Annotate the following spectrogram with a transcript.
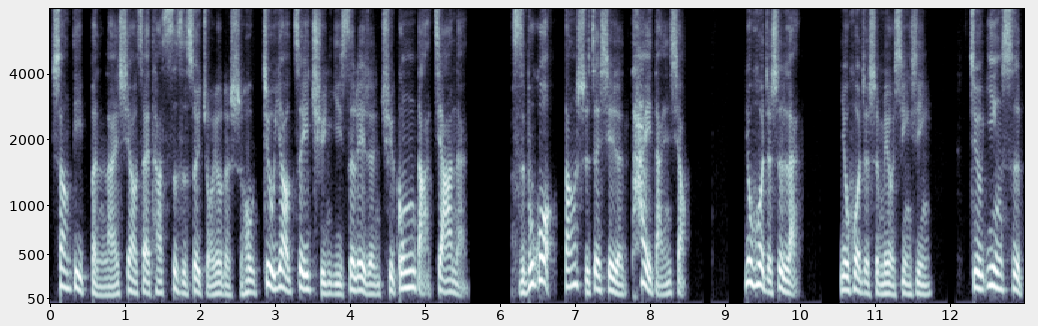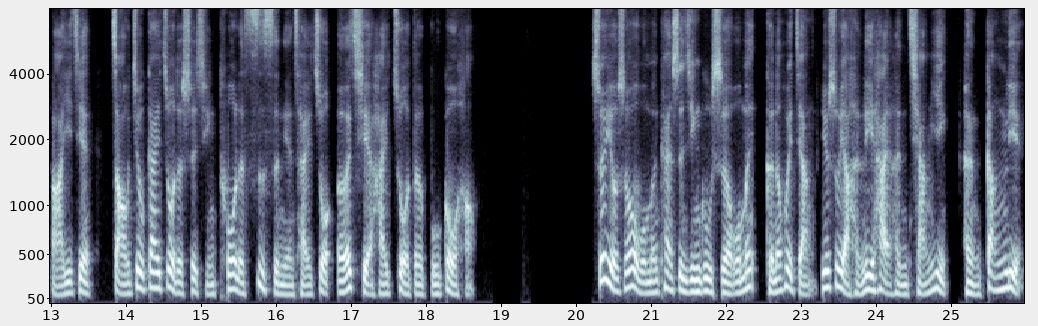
上帝本来是要在他四十岁左右的时候，就要这一群以色列人去攻打迦南，只不过当时这些人太胆小，又或者是懒，又或者是没有信心，就硬是把一件早就该做的事情拖了四十年才做，而且还做得不够好。所以有时候我们看圣经故事哦，我们可能会讲约书亚很厉害、很强硬、很刚烈。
